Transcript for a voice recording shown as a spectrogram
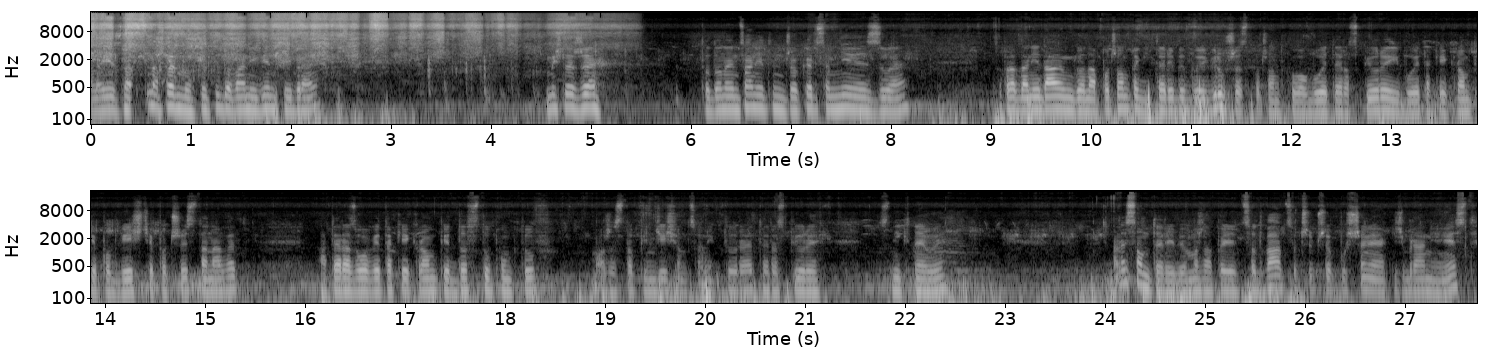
ale jest na, na pewno zdecydowanie więcej brań. Myślę, że to donęcanie tym jokersem nie jest złe. Co prawda nie dałem go na początek i te ryby były grubsze z początku, bo były te rozpióry i były takie krąpie po 200, po 300 nawet. A teraz łowię takie krąpie do 100 punktów, może 150 co niektóre. Te rozpióry zniknęły. Ale są te ryby, można powiedzieć co dwa, co trzy przepuszczenia jakieś branie jest.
